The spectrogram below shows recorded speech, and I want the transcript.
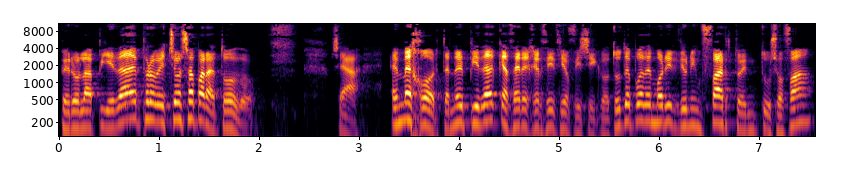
pero la piedad es provechosa para todo. O sea, es mejor tener piedad que hacer ejercicio físico. Tú te puedes morir de un infarto en tu sofá,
